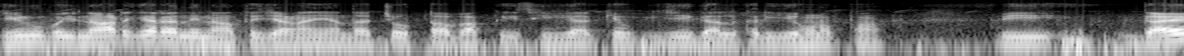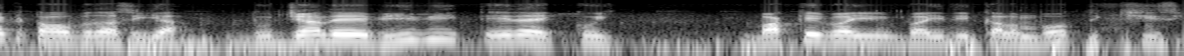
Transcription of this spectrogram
ਜਿਹਨੂੰ ਬਈ ਨਾਟਕਾਰਾਂ ਦੇ ਨਾਂ ਤੇ ਜਾਣਿਆ ਜਾਂਦਾ ਝੋਟਾ ਬਾਕੀ ਸੀਗਾ ਕਿਉਂਕਿ ਜੇ ਗੱਲ ਕਰੀਏ ਹੁਣ ਆਪਾਂ ਵੀ ਗਾਇਕ ਟੌਪ ਦਾ ਸੀਗਾ ਦੂਜਿਆਂ ਦੇ 20 20 ਤੇ ਇਹਦਾ ਇੱਕੋ ਹੀ। ਬਾਕੀ ਬਾਈ ਬਾਈ ਦੀ ਕਲਮ ਬਹੁਤ ਤਿੱਖੀ ਸੀ।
